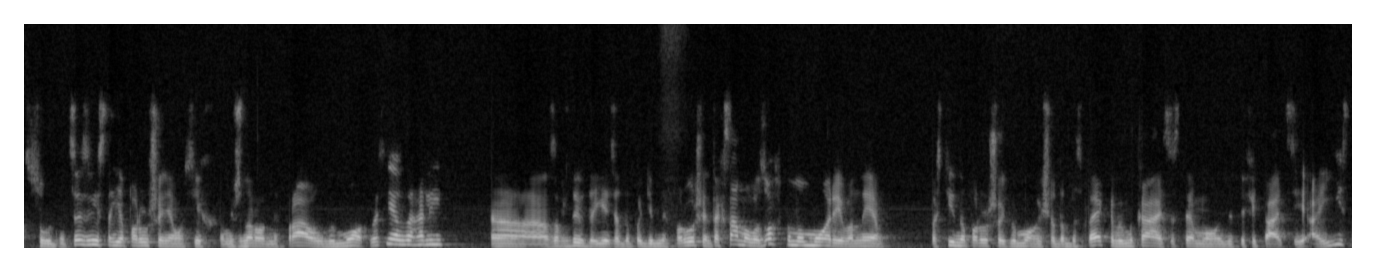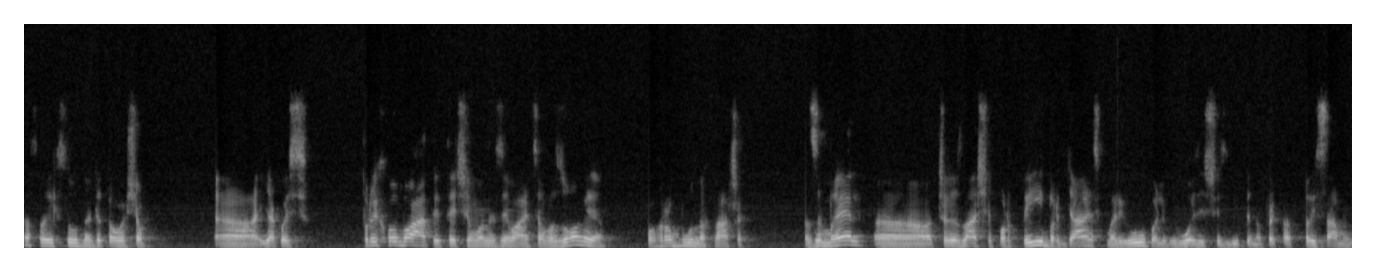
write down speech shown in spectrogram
судно. Це, звісно, є порушенням усіх міжнародних правил, вимог. Росія взагалі е, завжди вдається до подібних порушень. Так само в Азовському морі вони постійно порушують вимоги щодо безпеки, вимикають систему ідентифікації АІС на своїх суднах для того, щоб якось приховати те, чим вони займаються в Азові, пограбунок наших земель е, через наші порти, Бердянськ, Маріуполь, вивозячи звідти, наприклад, той самий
